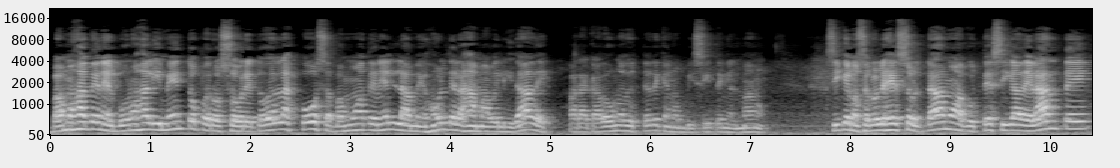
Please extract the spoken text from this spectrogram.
Vamos a tener buenos alimentos, pero sobre todas las cosas vamos a tener la mejor de las amabilidades para cada uno de ustedes que nos visiten, hermano. Así que nosotros les exhortamos a que usted siga adelante,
